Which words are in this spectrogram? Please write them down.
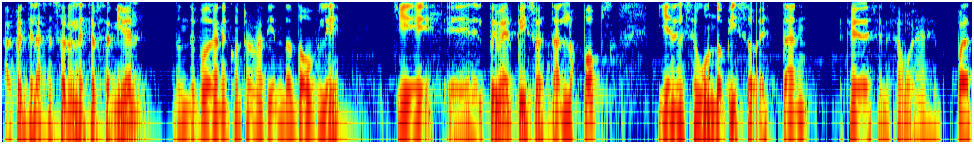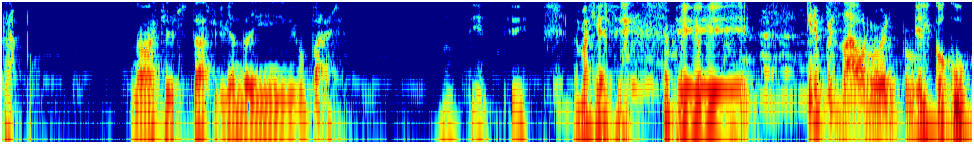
Al frente del ascensor en el tercer nivel, donde podrán encontrar una tienda doble, que eh, en el primer piso están los pops y en el segundo piso están... ¿Qué voy a decir esa weá? Por atrás, po. No, es que está sirviendo ahí mi compadre. Mm, Sí, sí. La magia del cine. Eh, ¿Qué pesado, Roberto? el Cocu.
